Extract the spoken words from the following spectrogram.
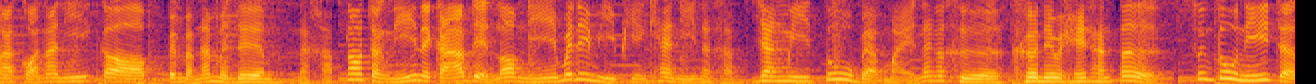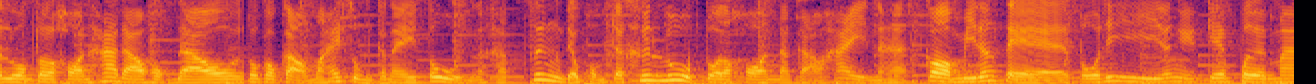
มาก่อนหน้านี้ก็เป็นแบบนั้นเหมือนเดิมนะครับ นอกจากนี้ในการอัปเดตรอบนี้ไม่ได้มีเพียงแค่นี้นะครับ ยังมีตู้แบบใหม่นั่นก็คือ Kernel Headhunter ซึ่งตู้นี้จะรวมตัวละคร 5 ดาว 6 ดาว ตัวเก่าๆมาให้สุ่มกันในตู้นะครับซึ่งเดี๋ยวผมจะขึ้นรูปตัวละครดังกล่าวให้นะฮะ ก็มีตั้งแต่ตัวที่ตั้งแต่เกมเปิดมา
